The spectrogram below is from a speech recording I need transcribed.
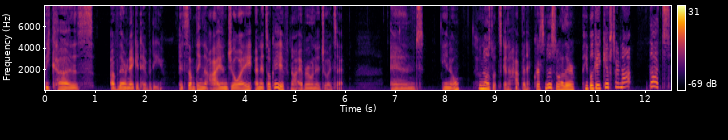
because of their negativity. It's something that I enjoy, and it's okay if not everyone enjoys it. And, you know, who knows what's going to happen at Christmas, whether people get gifts or not? That's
